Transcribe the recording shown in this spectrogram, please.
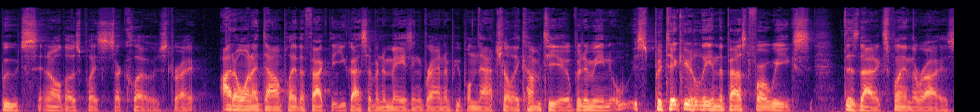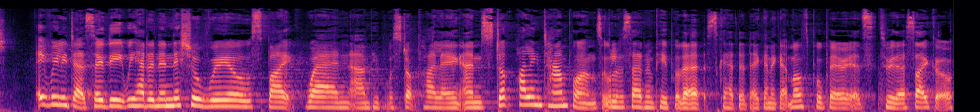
boots and all those places are closed, right? I don't want to downplay the fact that you guys have an amazing brand and people naturally come to you, but I mean, particularly in the past four weeks, does that explain the rise? It really does. So the, we had an initial real spike when um, people were stockpiling and stockpiling tampons. All of a sudden, people are scared that they're going to get multiple periods through their cycle.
